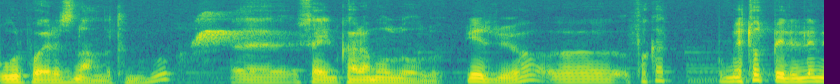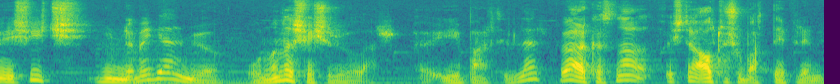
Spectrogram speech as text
Uğur Poyraz'ın anlatımı bu. Ee, Sayın Karamollaoğlu geziyor. Ee, fakat bu metot belirleme işi hiç gündeme gelmiyor. Ona da şaşırıyorlar e, İyi Partililer. Ve arkasına işte 6 Şubat depremi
